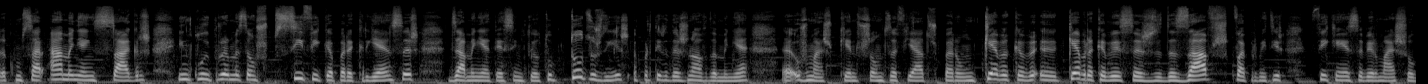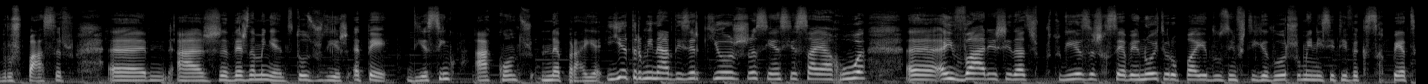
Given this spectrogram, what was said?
A começar amanhã em Sagres. Inclui programação específica para crianças, de amanhã até 5 de outubro, todos os dias, a partir das 9 da manhã. Eh, Os mais pequenos são desafiados para um eh, quebra-cabeças das aves, que vai permitir que fiquem a saber mais sobre os pássaros. Eh, Às 10 da manhã de todos os dias até dia 5, há contos na praia. E a terminar, dizer que hoje a ciência sai à rua. Em várias cidades portuguesas recebem a Noite Europeia dos Investigadores, uma iniciativa que se repete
